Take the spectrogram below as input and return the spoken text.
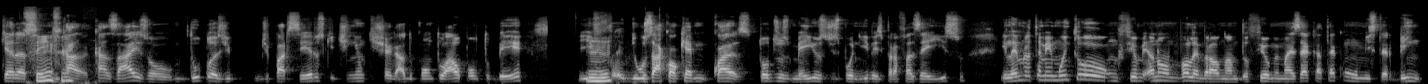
Que era assim, sim, sim. Ca casais ou duplas de, de parceiros que tinham que chegar do ponto A ao ponto B e uhum. usar qualquer quase todos os meios disponíveis para fazer isso. E lembra também muito um filme, eu não vou lembrar o nome do filme, mas é até com o Mr. Bean,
